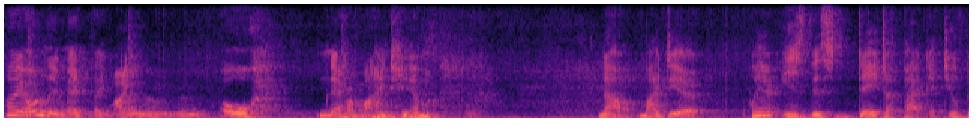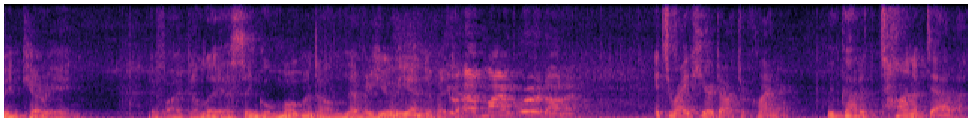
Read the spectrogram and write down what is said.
I only meant they might. Oh, Never mind him. Now, my dear, where is this data packet you've been carrying? If I delay a single moment, I'll never hear the end of it. You have my word on it. It's right here, Dr. Kleiner. We've got a ton of data.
